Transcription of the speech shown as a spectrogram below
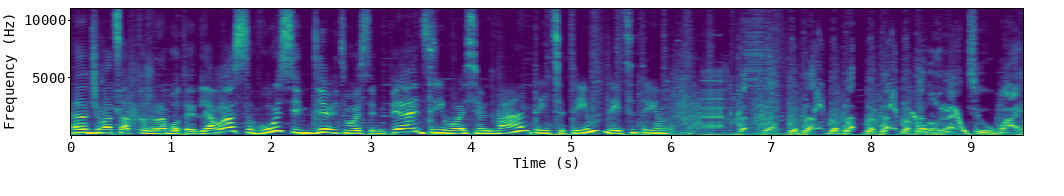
Energy WhatsApp тоже работает для вас. 8 985 382 33 33. Black to white.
